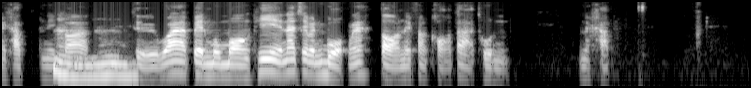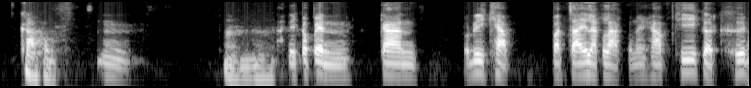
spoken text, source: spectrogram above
นะครับ อันนี้ก็ถือว่าเป็นมุมมองที่น่าจะเป็นบวกนะ ต่อในฝั่งของตลาดทุนนะครับ ครับผม อืมอันนี้ก็เป็นการรีแคป ปัจจัยหลักๆนะครับ ที่เกิดขึ้น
